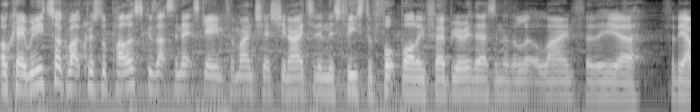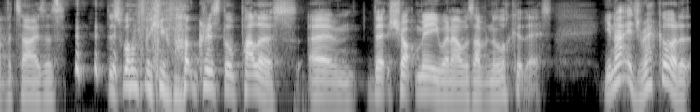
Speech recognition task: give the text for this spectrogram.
Okay, we need to talk about Crystal Palace because that's the next game for Manchester United in this feast of football in February. There's another little line for the uh, for the advertisers. There's one thing about Crystal Palace um, that shocked me when I was having a look at this. United's record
